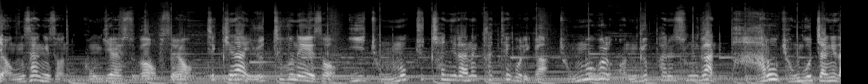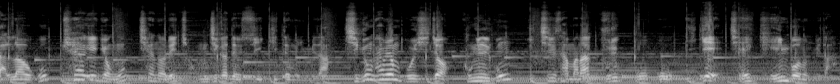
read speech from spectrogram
영상에선 공개할 수가 없어요. 특히나 유튜브 내에서 이 종목 추천이라는 카테고리가 종목을 언급하는 순간 바로 경고장이 날라오고 최악의 경우 채널이 정지가 될 수 있기 때문입니다. 지금 화면 보이시죠? 010-2731-9655 이게 제 개인 번호입니다.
